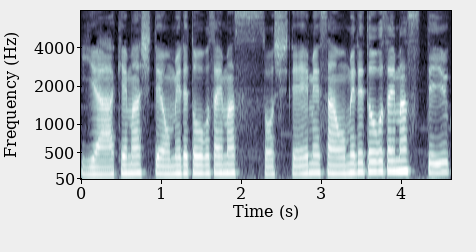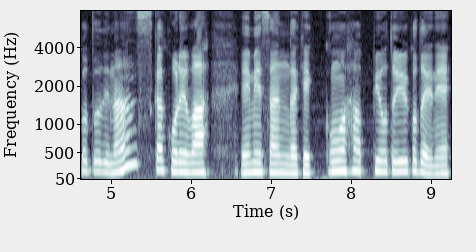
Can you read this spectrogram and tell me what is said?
いや、明けましておめでとうございます。そして、エメさんおめでとうございます。っていうことで、なんすかこれは。エメさんが結婚発表ということでね、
